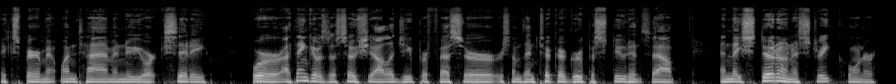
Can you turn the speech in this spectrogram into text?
experiment one time in New York City where I think it was a sociology professor or something took a group of students out, and they stood on a street corner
